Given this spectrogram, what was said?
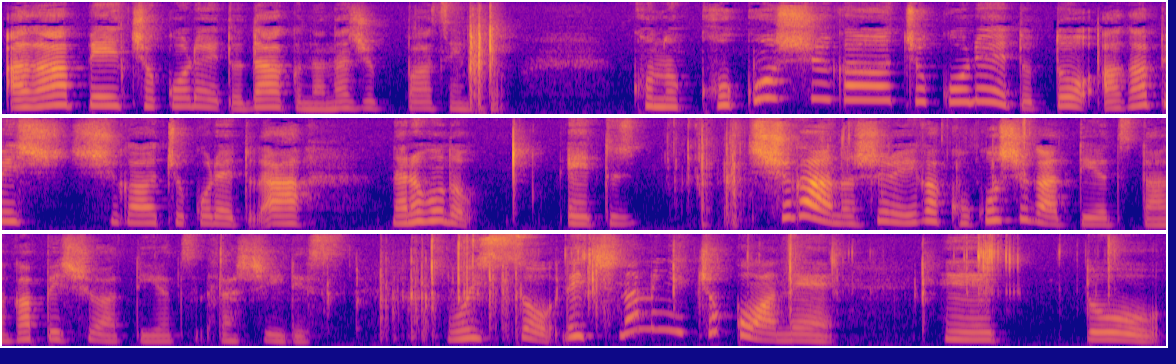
アガーペチョコレートダーク70%このココシュガーチョコレートとアガペシュガーチョコレートあなるほど。えっ、ー、とシュガーの種類がココシュガーっていうやつとアガペシュガーっていうやつらしいです。美味しそう。でちなみにチョコはねえー、っと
